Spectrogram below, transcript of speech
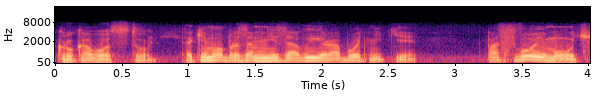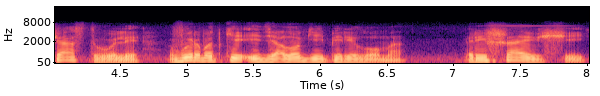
к руководству. Таким образом, низовые работники по-своему участвовали в выработке идеологии перелома. Решающей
